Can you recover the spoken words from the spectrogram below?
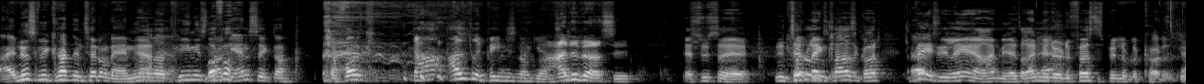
Ej, nu skal vi cut Nintendo Land. Nu har der været penis nok Hvorfor? i ansigter. Så folk... Der er aldrig penis nok i Nej, det vil jeg også sige. Jeg synes, uh, Nintendo Land klarer sig godt. Væsentligt længere, jeg regnede med. Jeg regnede med, at det var det første spil, der blev cuttet. det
